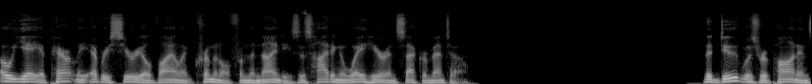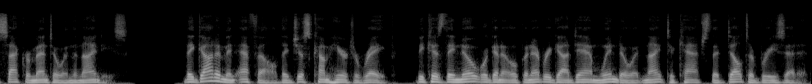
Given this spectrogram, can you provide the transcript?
Oh, yay, apparently every serial violent criminal from the 90s is hiding away here in Sacramento. The dude was Rapon in Sacramento in the 90s. They got him in FL, they just come here to rape, because they know we're gonna open every goddamn window at night to catch that Delta breeze edit.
